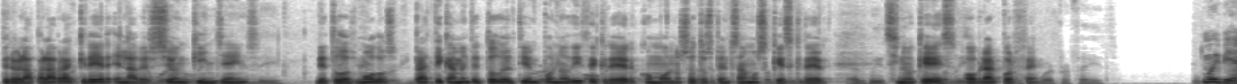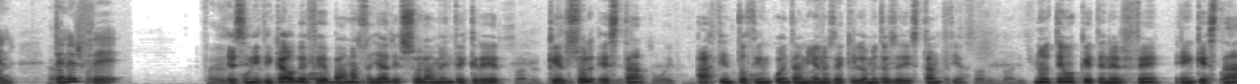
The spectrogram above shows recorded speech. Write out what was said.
Pero la palabra creer en la versión King James, de todos modos, prácticamente todo el tiempo no dice creer como nosotros pensamos que es creer, sino que es obrar por fe. Muy bien, tener fe el significado de fe va más allá de solamente creer que el Sol está a 150 millones de kilómetros de distancia. No tengo que tener fe en que está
